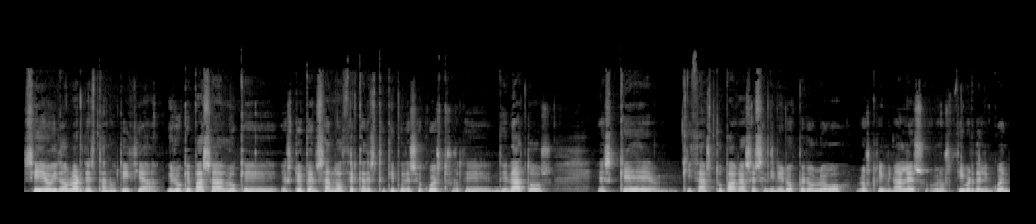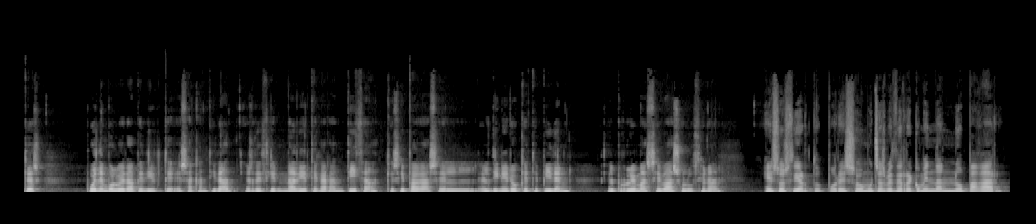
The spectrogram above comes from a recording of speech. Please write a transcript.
Sí, he oído hablar de esta noticia y lo que pasa, lo que estoy pensando acerca de este tipo de secuestros de, datos, es que quizás tú pagas ese dinero, pero luego los criminales, los ciberdelincuentes, pueden volver a pedirte esa cantidad. Es decir, nadie te garantiza que si pagas el, dinero que te piden, el problema se va a solucionar. Eso es cierto, por eso muchas veces recomiendan no pagar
